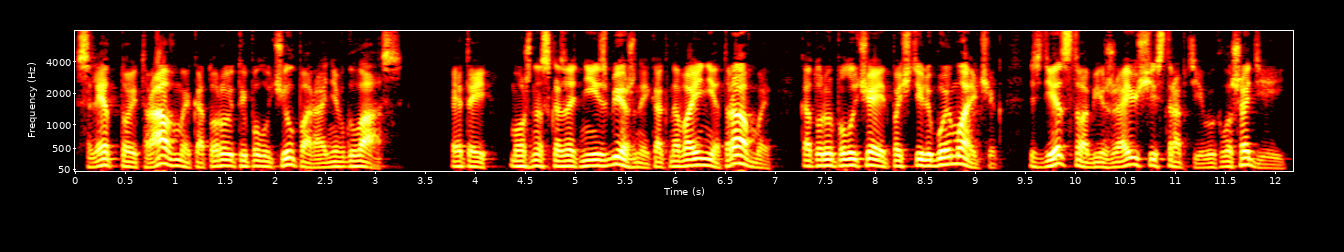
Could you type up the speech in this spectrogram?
след той травмы, которую ты получил, поранив глаз. Этой, можно сказать, неизбежной, как на войне, травмы, которую получает почти любой мальчик, с детства объезжающий строптивых лошадей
